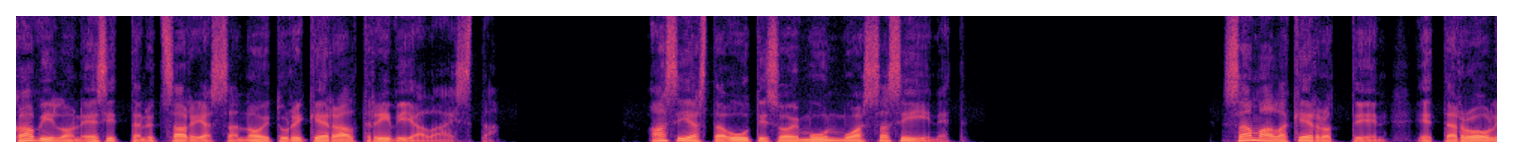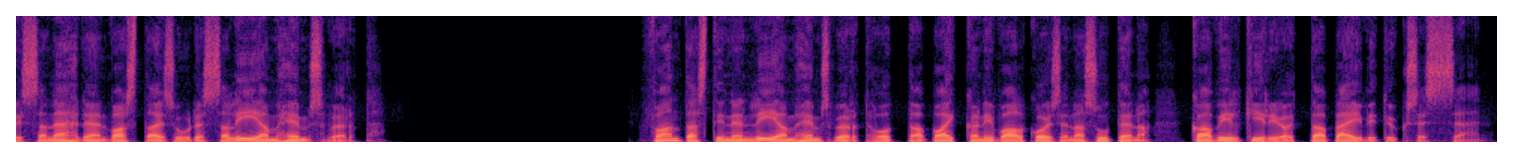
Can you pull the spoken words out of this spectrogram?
Cavill on esittänyt sarjassa noituri Geralt Rivialaista. Asiasta uutisoi muun muassa Siinet. Samalla kerrottiin, että roolissa nähdään vastaisuudessa Liam Hemsworth. Fantastinen Liam Hemsworth ottaa paikkani valkoisena sutena, Cavill kirjoittaa päivityksessään.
